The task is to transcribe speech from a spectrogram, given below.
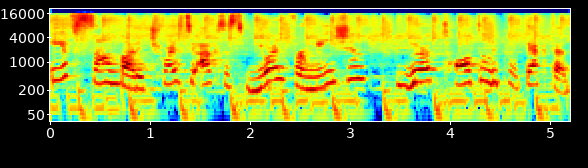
if somebody tries to access your information, you're totally protected.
